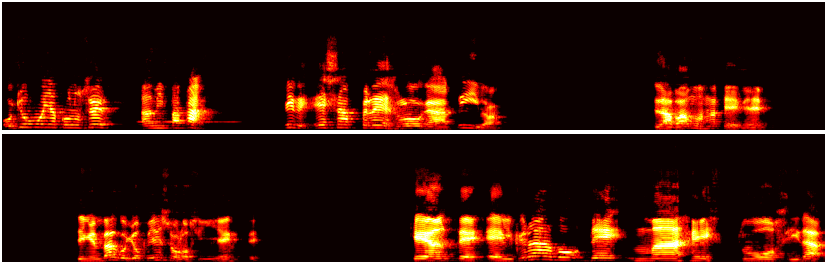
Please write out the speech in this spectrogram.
O yo voy a conocer a mi papá. Mire, esa prerrogativa la vamos a tener. Sin embargo, yo pienso lo siguiente, que ante el grado de majestuosidad,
